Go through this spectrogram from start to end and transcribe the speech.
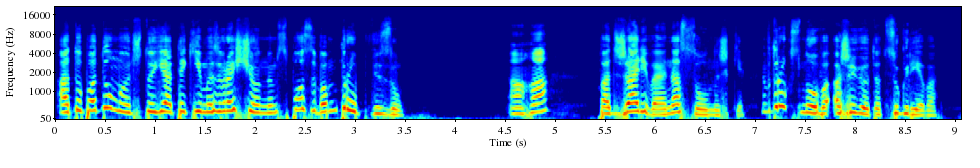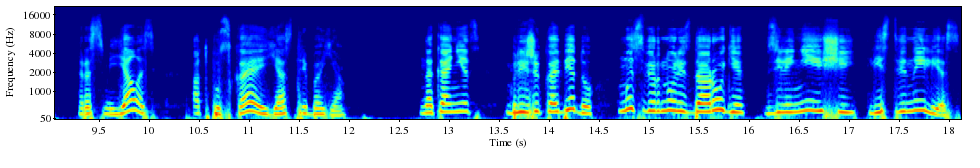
а то подумают, что я таким извращенным способом труп везу». «Ага», поджаривая на солнышке. Вдруг снова оживет от сугрева. Рассмеялась, отпуская ястреба я. Наконец, ближе к обеду, мы свернули с дороги в зеленеющий лиственный лес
